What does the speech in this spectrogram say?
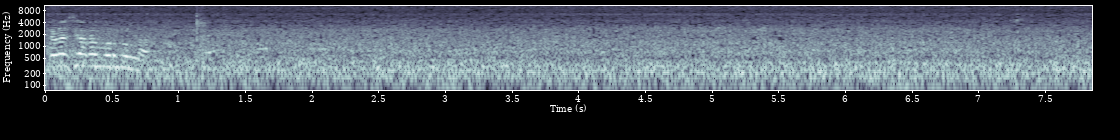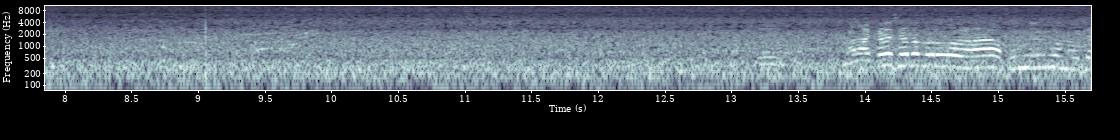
ಶಾಲೆ ಬರೋದಿಲ್ಲ ಬರೋದಿಲ್ಲ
